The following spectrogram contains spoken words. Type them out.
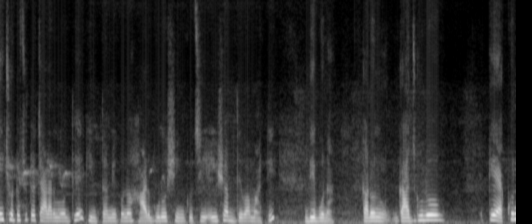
এই ছোট ছোট চারার মধ্যে কিন্তু আমি কোনো হাড় গুঁড়ো, শিংকুচি এইসব দেওয়া মাটি দেব না কারণ গাছগুলোকে এখন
